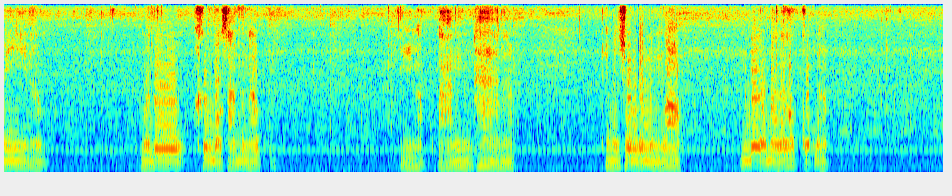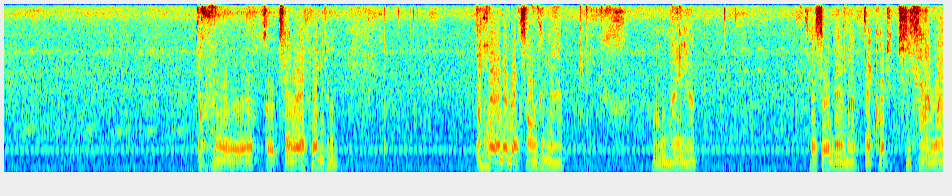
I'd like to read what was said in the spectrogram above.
นี่นะครับ มาดูขึ้นบอกสามกันครับ นี่ครับล้านห้านะครับ ให้มันชนกันหนึ่งรอบ มันเด้งออกมาแล้วก็กดนะครับโอ้โหสูตรใช้ไม่ได้ผลครับโอ้โหได้บวกสองขึ้นมาครับเอาใหม่นะครับใช้สูตรเดิมครับแต่กดคีย์ค้างไว้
